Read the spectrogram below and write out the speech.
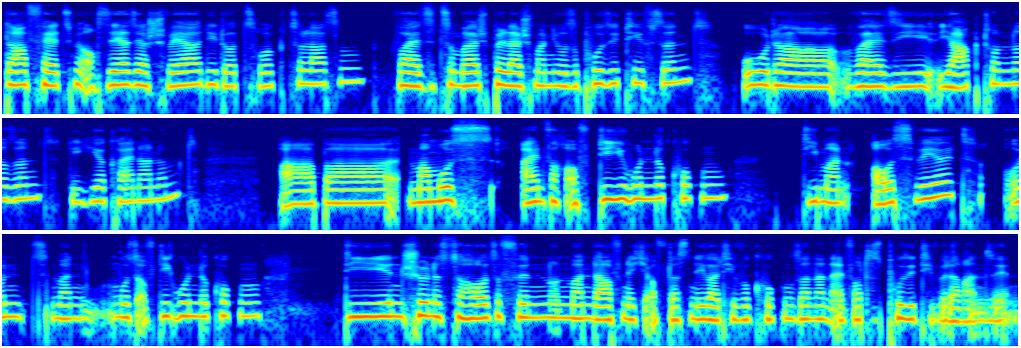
da fällt es mir auch sehr, sehr schwer, die dort zurückzulassen, weil sie zum Beispiel Leishmaniose positiv sind oder weil sie Jagdhunde sind, die hier keiner nimmt. Aber man muss einfach auf die Hunde gucken, die man auswählt und man muss auf die Hunde gucken, die ein schönes Zuhause finden und man darf nicht auf das Negative gucken, sondern einfach das Positive daran sehen.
